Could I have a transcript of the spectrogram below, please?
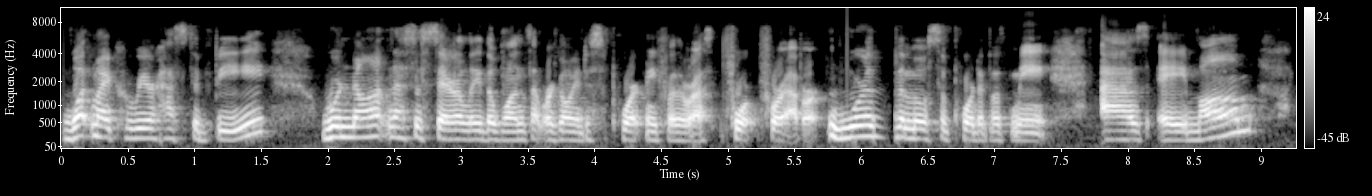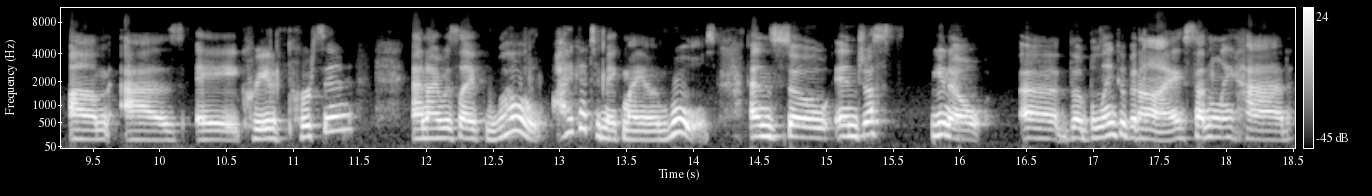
what my career has to be, were not necessarily the ones that were going to support me for the rest, for, forever, were the most supportive of me as a mom, um, as a creative person. And I was like, whoa, I get to make my own rules. And so, in just, you know, uh, the blink of an eye, suddenly had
